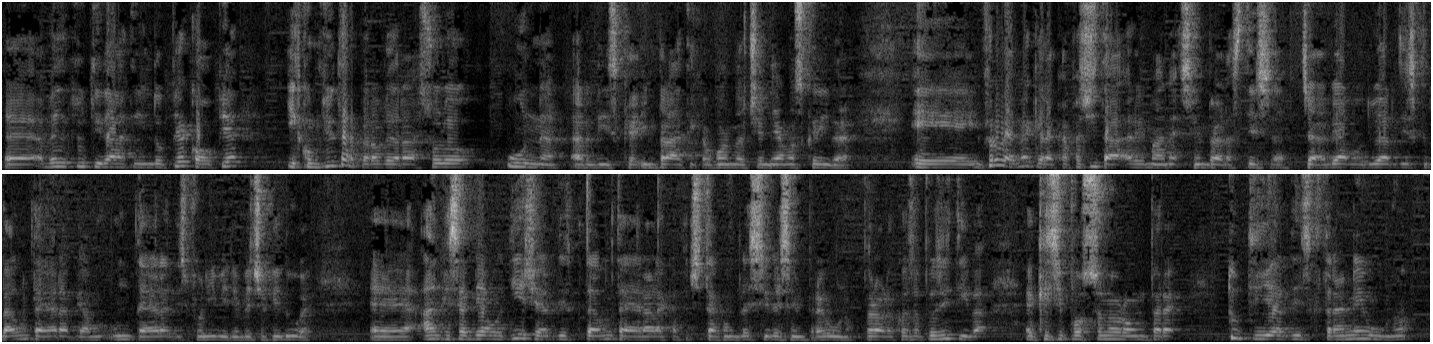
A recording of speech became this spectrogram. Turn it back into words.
eh, avete tutti i dati in doppia copia, il computer però vedrà solo un hard disk in pratica quando ci andiamo a scrivere. E il problema è che la capacità rimane sempre la stessa. Cioè abbiamo due hard disk da un tera abbiamo un tera disponibili invece che due. Eh, anche se abbiamo 10 hard disk da un tera la capacità complessiva è sempre 1 però la cosa positiva è che si possono rompere tutti gli hard disk tranne uno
